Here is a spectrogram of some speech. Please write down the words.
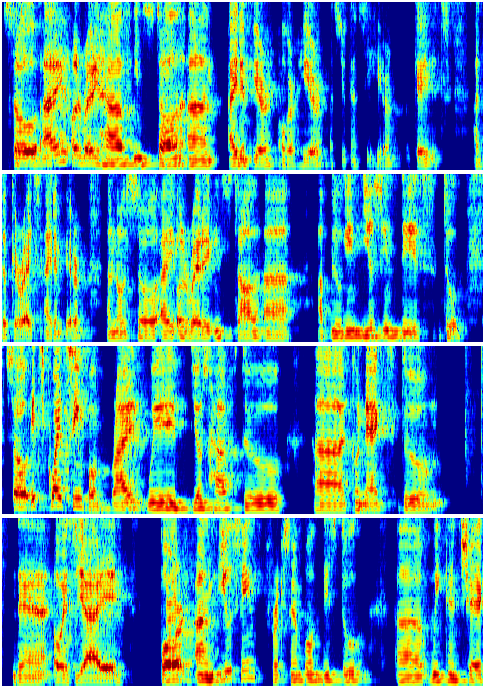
So I already have installed an iDempiere over here, as you can see here, okay, it's a Dockerized iDempiere. And also I already installed uh, a plugin using this tool. So it's quite simple, right? We just have to uh, connect to the OSGI port and using, for example, this tool, uh, we can check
